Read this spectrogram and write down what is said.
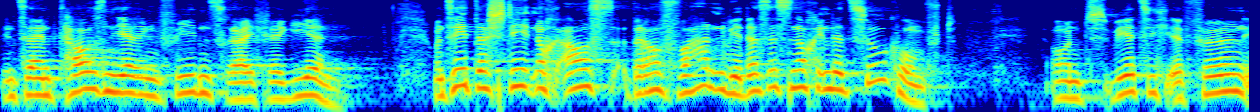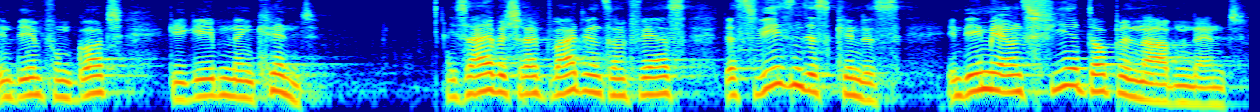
in seinem tausendjährigen Friedensreich regieren. Und seht, das steht noch aus, darauf warten wir, das ist noch in der Zukunft und wird sich erfüllen in dem von Gott gegebenen Kind. Isaiah beschreibt weiter in unserem Vers das Wesen des Kindes, indem er uns vier Doppelnarben nennt.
